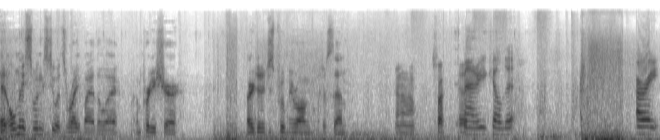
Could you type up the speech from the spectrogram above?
It only swings to its right, by the way. I'm pretty sure. Or did it just prove me wrong just then? I don't know. It's fuck dead. matter, you killed it. All right,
